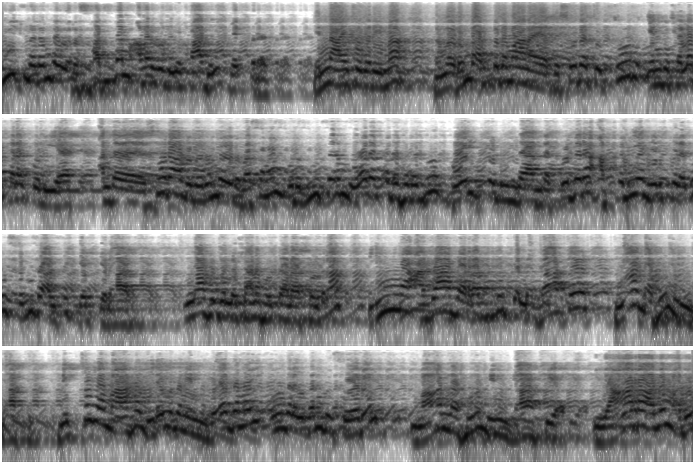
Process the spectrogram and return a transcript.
வீட்டில இருந்த ஒரு சப்தம் அவர்களுடைய காதில் கேட்கிறது. என்ன ஆயிடுச்சு தெரியுமா? நம்ம ரொம்ப அற்புதமான சூரத்து தூர் என்று சொல்லப்படக்கூடிய அந்த சூறாவில் இருந்து ஒரு வசனம் ஒரு வீட்டிலும் ஓடப்படுகிறது. போய்கொண்டிருந்த அந்த குதிரை அப்படியே இருக்கிறது செவிதாழ்த்து கேட்கிறார். அல்லாஹு ஜல்ல ஷானஹு சொல்றான் இன்ன அஸாப ரப்பிக லகாஃபு மா லஹு நிச்சயமாக இறைவனின் வேதனை உங்களை வந்து சேரும் மா லஹு யாராலும் அதை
